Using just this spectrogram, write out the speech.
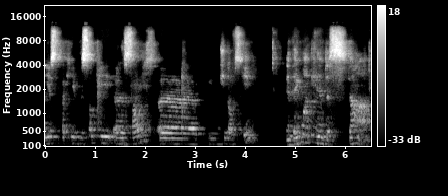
Jest taki wysoki sąd żydowski And they want him to stop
